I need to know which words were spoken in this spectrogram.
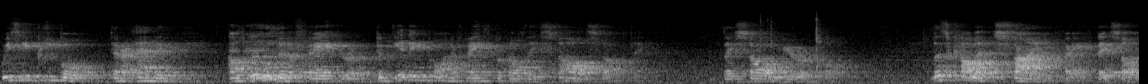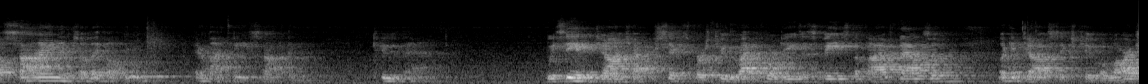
we see people that are having a little bit of faith or a beginning point of faith because they saw something. They saw a miracle. Let's call it sign of faith. They saw a sign, and so they thought, hmm, there might be something to that. We see it in John chapter 6, verse 2, right before Jesus feeds the 5,000. Look at John 6, 2. A large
